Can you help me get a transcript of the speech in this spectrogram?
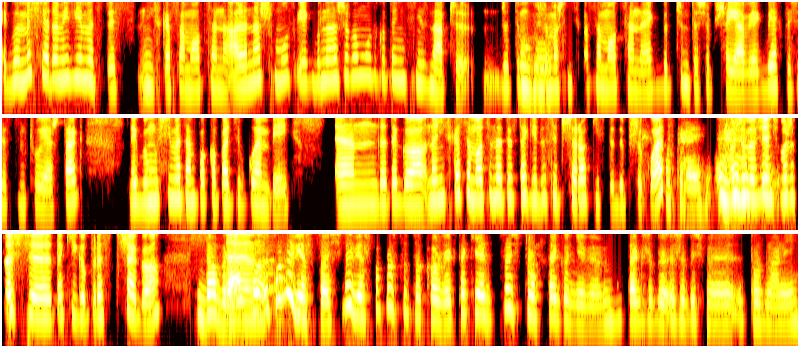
jakby my świadomie wiemy, co to jest niska samoocena, ale nasz mózg, jakby dla naszego mózgu to nic nie znaczy, że ty mówisz, że Mhm. masz niską samoocenę, jakby czym to się przejawia, jakby jak ty się z tym czujesz, tak? Jakby musimy tam pokopać głębiej. Em, dlatego, no niska samoocena to jest taki dosyć szeroki wtedy przykład. Okej. Możemy wziąć może coś e, takiego prostszego. Dobra, to, to wybierz coś, wybierz po prostu cokolwiek, takie coś prostego, nie wiem, tak żeby, żebyśmy poznali.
